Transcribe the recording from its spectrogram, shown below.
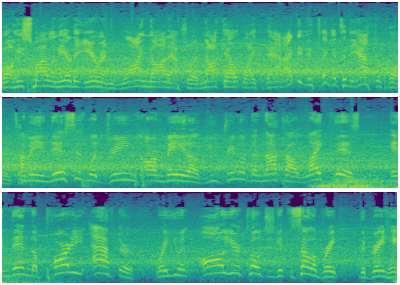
Well, he's smiling ear to ear, and why not after a knockout like that? I didn't take it to the after party I mean, this is what dreams are made of. You dream of the knockout like this, and then the party after, where you and all your coaches get to celebrate the great handy.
